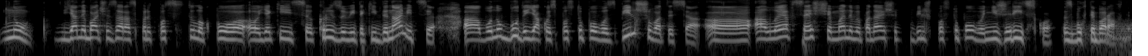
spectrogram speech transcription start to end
Ну, я не бачу зараз предпосилок по е, якійсь кризовій такій динаміці. А, воно буде якось поступово збільшуватися, а, але все ще в мене випадає, що більш поступово, ніж різко з бухти-барахти.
